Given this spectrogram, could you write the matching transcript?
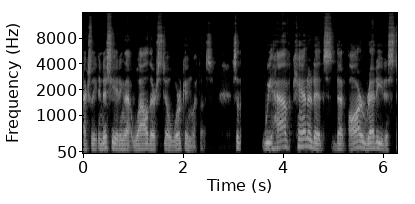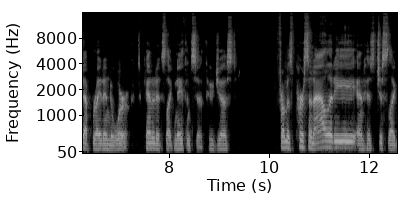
actually initiating that while they're still working with us. So we have candidates that are ready to step right into work. Candidates like Nathanseth, who just, from his personality and his just like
